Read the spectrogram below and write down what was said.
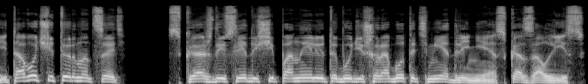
Итого четырнадцать. С каждой следующей панелью ты будешь работать медленнее», – сказал Лис.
